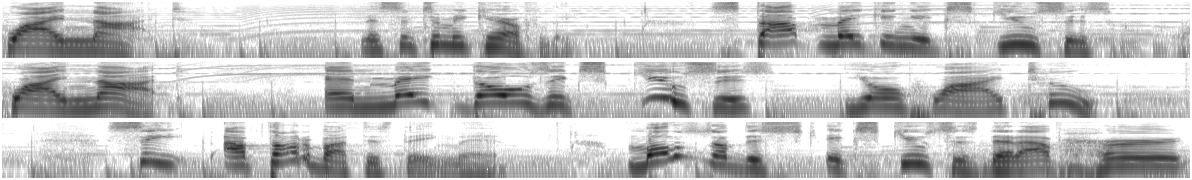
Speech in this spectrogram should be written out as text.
why not. Listen to me carefully. Stop making excuses why not and make those excuses your why to. See, I've thought about this thing, man. Most of the excuses that I've heard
